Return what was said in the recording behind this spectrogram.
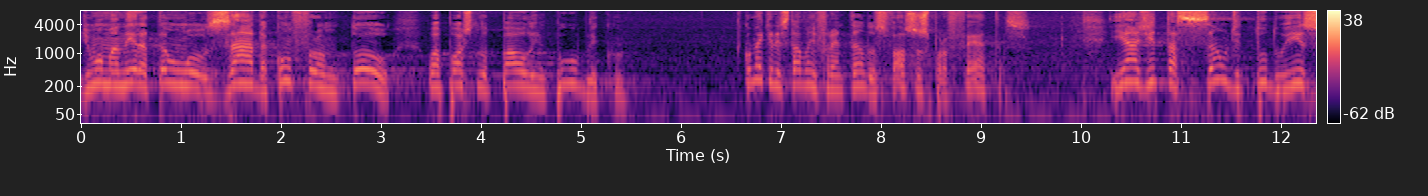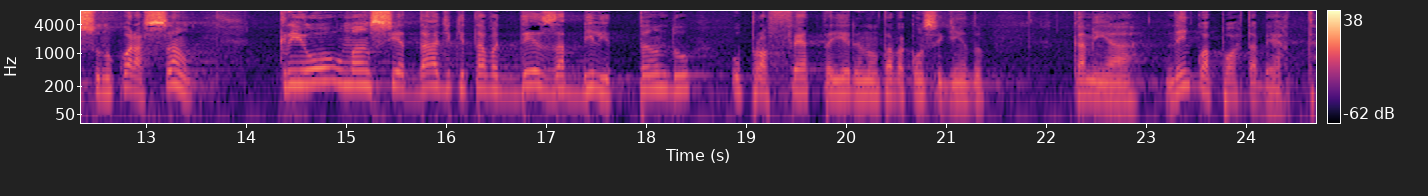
de uma maneira tão ousada, confrontou o apóstolo Paulo em público. Como é que eles estavam enfrentando os falsos profetas? E a agitação de tudo isso no coração criou uma ansiedade que estava desabilitando o profeta e ele não estava conseguindo caminhar nem com a porta aberta.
